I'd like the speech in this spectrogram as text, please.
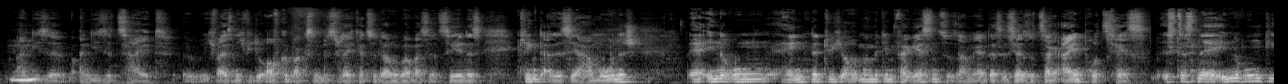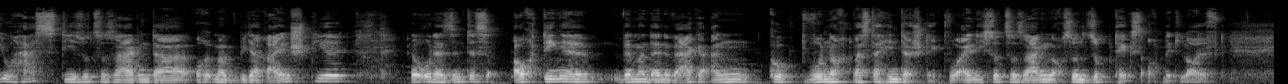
mhm. an, diese, an diese Zeit. Ich weiß nicht, wie du aufgewachsen bist, vielleicht kannst du darüber was erzählen. Das klingt alles sehr harmonisch. Erinnerung hängt natürlich auch immer mit dem Vergessen zusammen. Ja? Das ist ja sozusagen ein Prozess. Ist das eine Erinnerung, die du hast, die sozusagen da auch immer wieder reinspielt? Oder sind es auch Dinge, wenn man deine Werke anguckt, wo noch was dahinter steckt, wo eigentlich sozusagen noch so ein Subtext auch mitläuft?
